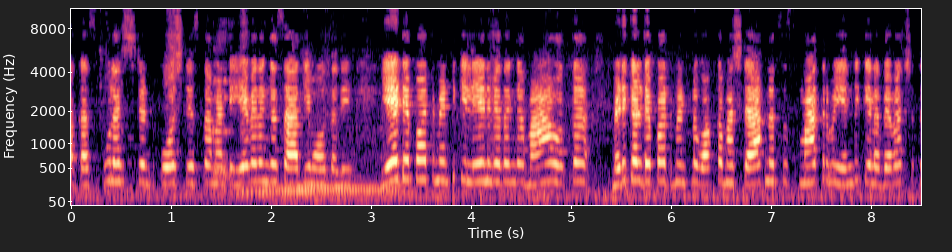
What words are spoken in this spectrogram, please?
ఒక స్కూల్ అసిస్టెంట్ పోస్ట్ ఇస్తామంటే ఏ విధంగా సాధ్యమవుతుంది? ఏ డిపార్ట్మెంట్కి లేని విధంగా మా ఒక్క మెడికల్ డిపార్ట్మెంట్లో ఒక్క మా స్టాఫ్ నర్సెస్ మాత్రమే ఎందుకు ఇలా వివక్షత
